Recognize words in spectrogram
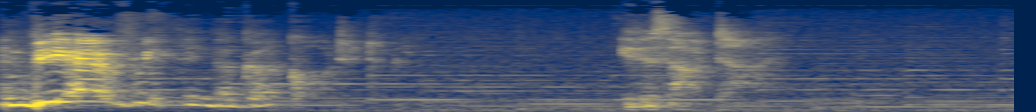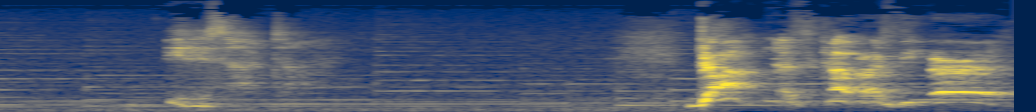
and be everything that God called you to be. It is our time. It is our. Covers the earth.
